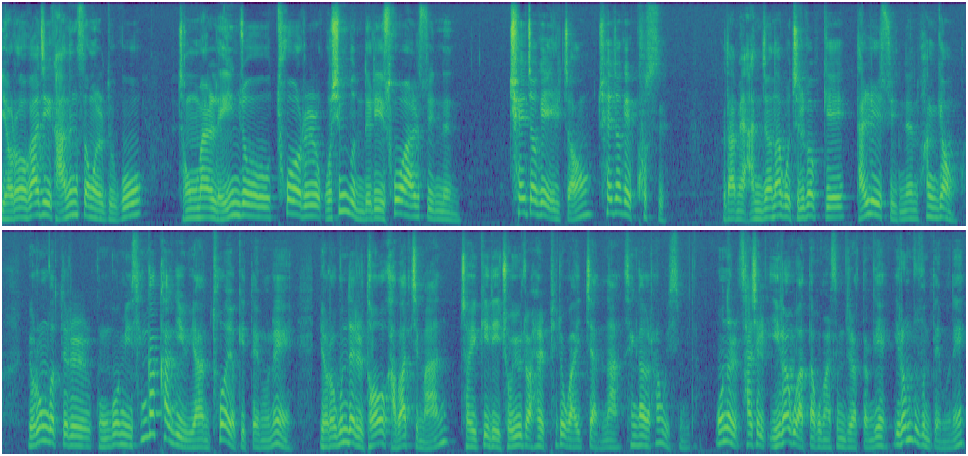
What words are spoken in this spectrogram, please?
여러 가지 가능성을 두고 정말 레인조 투어를 오신 분들이 소화할 수 있는 최적의 일정, 최적의 코스 그 다음에 안전하고 즐겁게 달릴 수 있는 환경 이런 것들을 곰곰이 생각하기 위한 투어였기 때문에 여러 군데를 더 가봤지만 저희끼리 조율을 할 필요가 있지 않나 생각을 하고 있습니다 오늘 사실 일하고 왔다고 말씀드렸던 게 이런 부분 때문에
